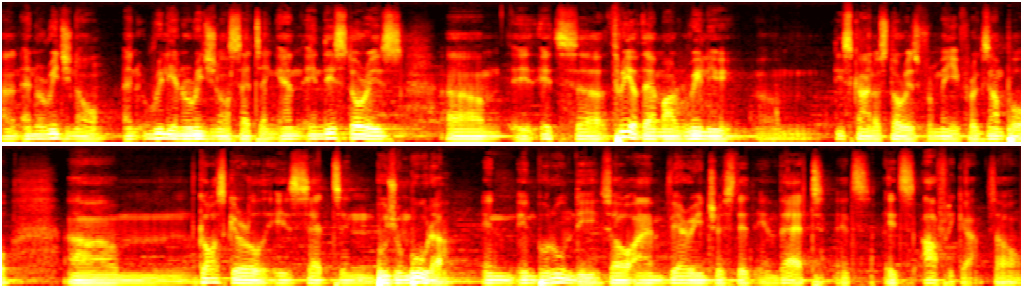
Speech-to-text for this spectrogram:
an, an, original and really an original setting. And in these stories, um, it, it's uh, three of them are really um, these kind of stories for me. For example, um, Girl is set in Bujumbura in, in Burundi. So I'm very interested in that. It's it's Africa. So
